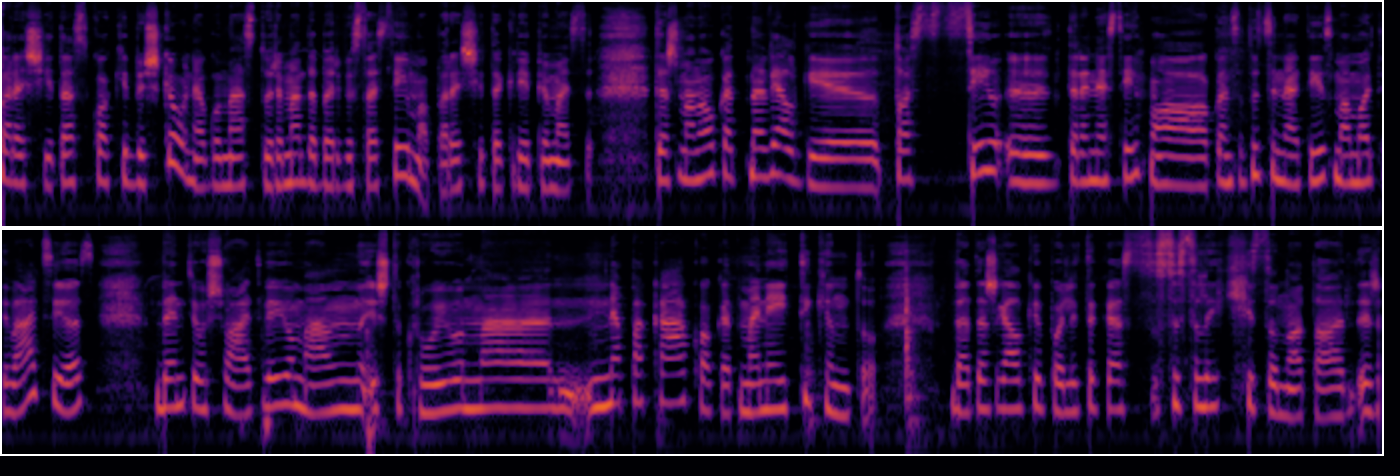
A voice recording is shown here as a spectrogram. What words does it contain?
parašytas kokybiškiau negu mes turime dabar viso seimo parašytą kreipimąsi. Tai aš manau kad na vėlgi tos sei e, tai yra ne seimo konstitucinio teismo motyvacijos bent jau šiuo atveju man iš tikrųjų na nepakako kad mane įtikintų. Bet aš gal kaip politikas susilaikysiu nuo to. Ir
